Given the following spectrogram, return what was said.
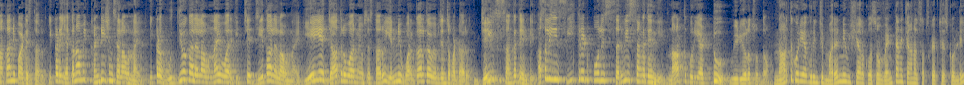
మతాన్ని పాటిస్తారు? ఇక్కడ ఎకనామిక్ కండిషన్స్ ఎలా ఉన్నాయి? ఇక్కడ ఉద్యోగాలు ఎలా ఉన్నాయి? వారికి ఇచ్చే జీతాలు ఎలా ఉన్నాయి? ఏ ఏ జాతులు వారు నివసిస్తారు? ఎన్ని వర్గాలుగా విభజించబడ్డారు? జైల్స్ సంగతి ఏంటి? అసలు ఈ సీక్రెట్ పోలీస్ సర్వీస్ సంగతి ఏంది? నార్త్ కొరియా టూ వీడియోలో చూద్దాం. నార్త్ కొరియా గురించి మరిన్ని విషయాల కోసం వెంటనే ఛానల్ సబ్స్క్రైబ్ చేసుకోండి.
